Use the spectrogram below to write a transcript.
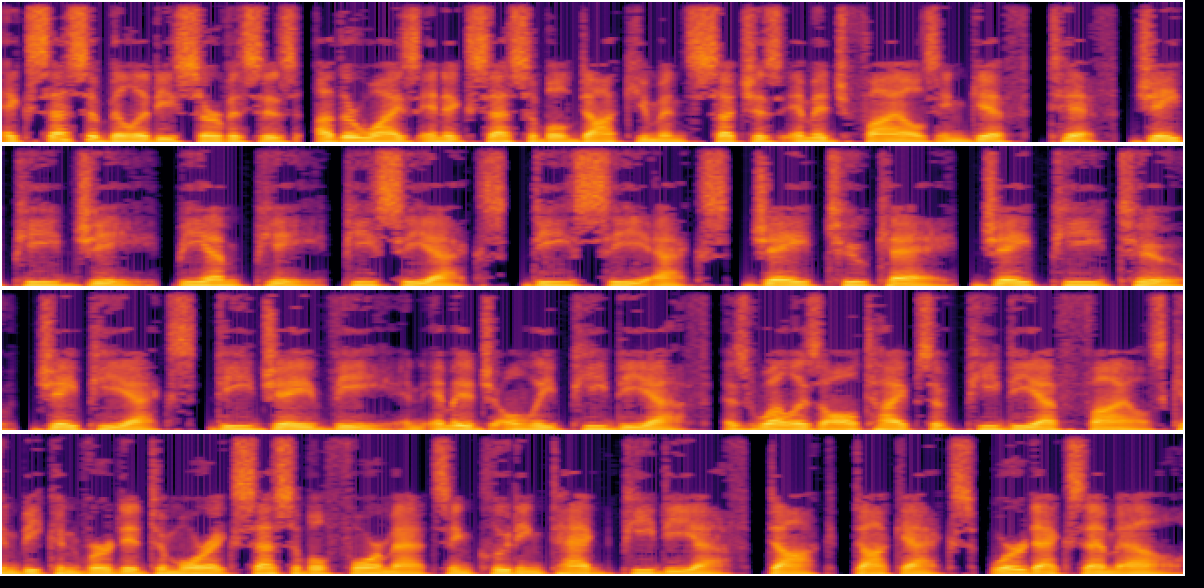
Accessibility services – Otherwise inaccessible documents such as image files in GIF, TIFF, JPG, BMP, PCX, DCX, J2K, JP2, JPX, DJV and image-only PDF, as well as all types of PDF files can be converted to more accessible formats including tagged PDF, DOC, DOCX, Word XML,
